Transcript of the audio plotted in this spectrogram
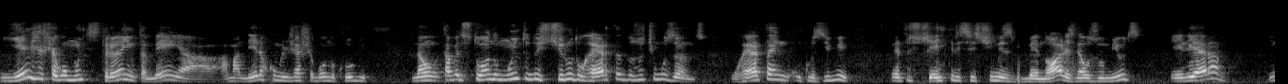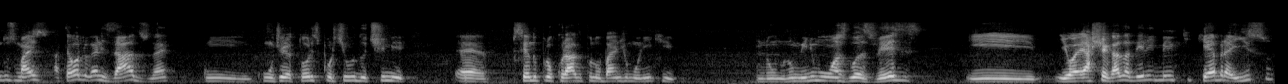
e ele já chegou muito estranho também, a, a maneira como ele já chegou no clube não estava destoando muito do estilo do Hertha dos últimos anos. O Hertha, inclusive, entre, entre esses times menores, né, os humildes, ele era um dos mais até organizados, né, com, com o diretor esportivo do time é, sendo procurado pelo Bayern de Munique no, no mínimo umas duas vezes. E, e, a chegada dele meio que quebra isso.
